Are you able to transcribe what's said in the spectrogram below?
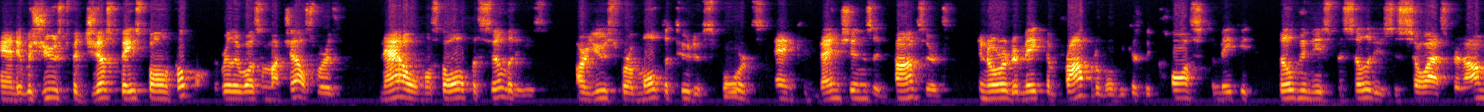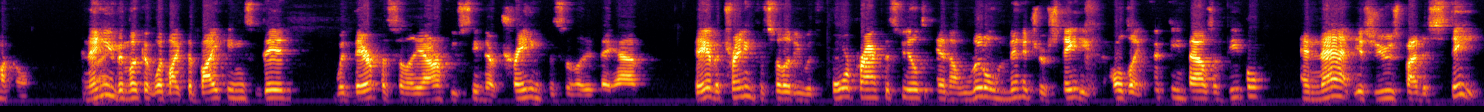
and it was used for just baseball and football. There really wasn't much else. Whereas now, almost all facilities are used for a multitude of sports and conventions and concerts in order to make them profitable because the cost to make it building these facilities is so astronomical. And then right. you even look at what like the Vikings did with their facility. I don't know if you've seen their training facility they have. They have a training facility with four practice fields and a little miniature stadium that holds like 15,000 people. And that is used by the state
